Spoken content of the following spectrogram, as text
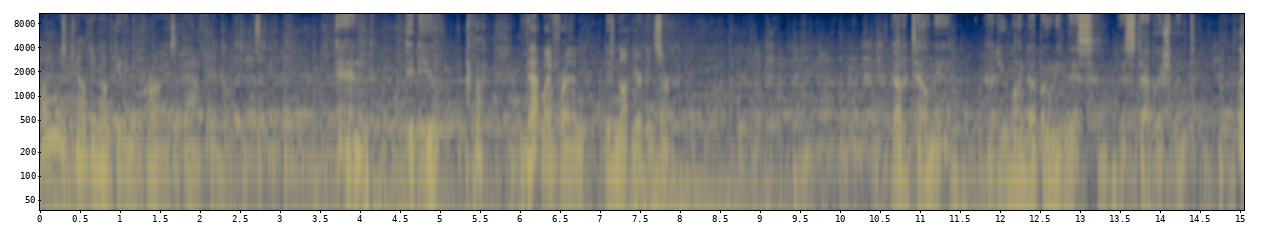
I was counting on getting a prize after the contest. And? Did you? That, my friend, is not your concern. Gotta tell me, how do you wind up owning this establishment?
